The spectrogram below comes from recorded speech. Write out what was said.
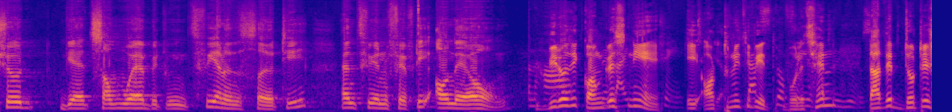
should get somewhere between 330 and 350 on their own. বিরোধী কংগ্রেস নিয়ে এই অর্থনীতিবিদ বলেছেন তাদের জোটের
